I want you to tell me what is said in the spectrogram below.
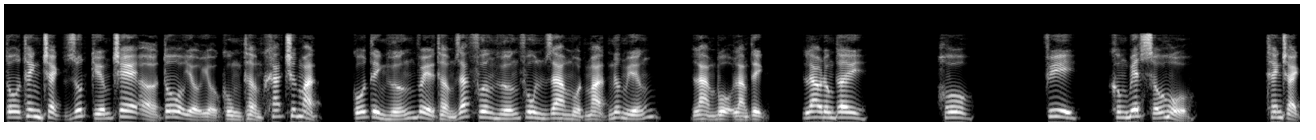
Tô Thanh Trạch rút kiếm che ở tô hiểu hiểu cùng thẩm khác trước mặt, cố tình hướng về thẩm giác phương hướng phun ra một mạt nước miếng, làm bộ làm tịch, lao đông tây. Hô! Phi, không biết xấu hổ. Thanh Trạch.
